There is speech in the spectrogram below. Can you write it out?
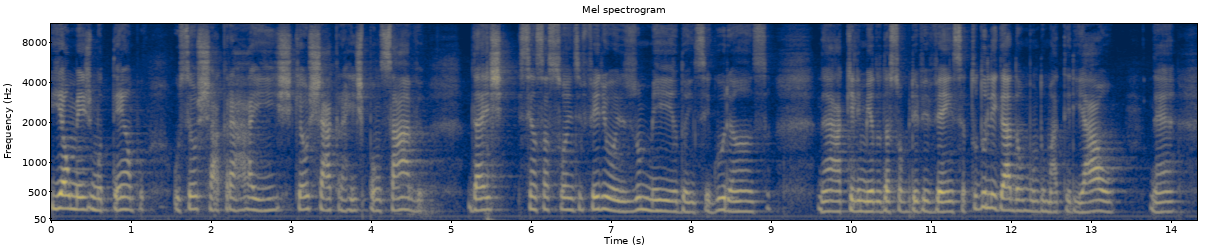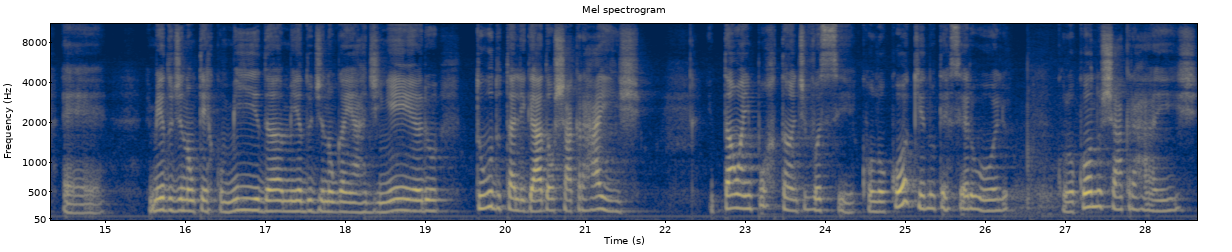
e ao mesmo tempo o seu chakra raiz, que é o chakra responsável das sensações inferiores, o medo, a insegurança, né? aquele medo da sobrevivência, tudo ligado ao mundo material, né? É, medo de não ter comida, medo de não ganhar dinheiro, tudo está ligado ao chakra raiz. Então é importante você colocou aqui no terceiro olho, colocou no chakra raiz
